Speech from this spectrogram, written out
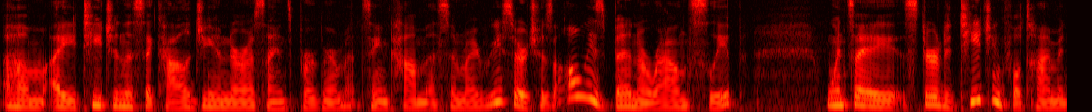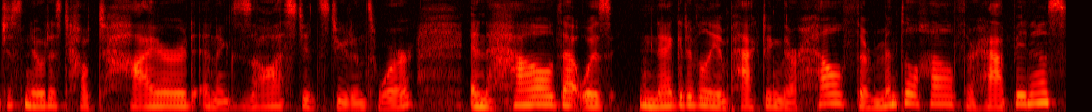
Um, i teach in the psychology and neuroscience program at st thomas and my research has always been around sleep. Once i started teaching full time i just noticed how tired and exhausted students were and how that was negatively impacting their health their mental health their happiness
